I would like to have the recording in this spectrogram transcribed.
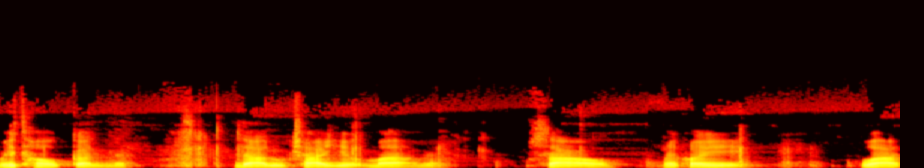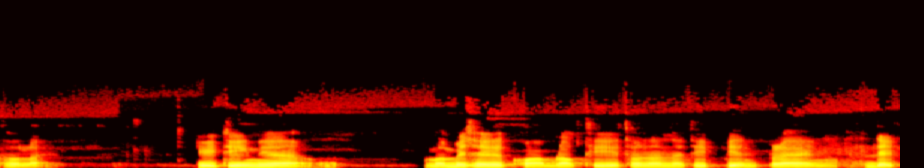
ไม่เท่ากันนะด่าลูกชายเยอะมากนะสาวไม่ค่อยว่าเท่าไหร่ ที่จริงเนี่ย มันไม่ใช่ความรักที่เท่านั้นนะที่เปลี่ยนแปลงเด็ก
